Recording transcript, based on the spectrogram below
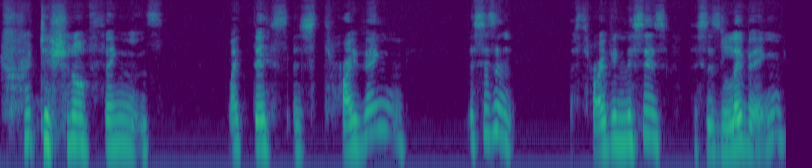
traditional things like this as thriving. This isn't thriving. This is this is living.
